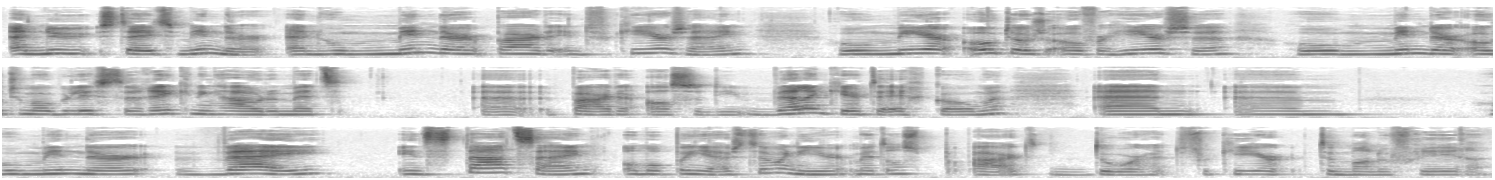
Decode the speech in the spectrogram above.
en nu steeds minder. En hoe minder paarden in het verkeer zijn, hoe meer auto's overheersen, hoe minder automobilisten rekening houden met paarden als ze die wel een keer tegenkomen. En ehm, hoe minder wij in staat zijn om op een juiste manier met ons paard door het verkeer te manoeuvreren.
